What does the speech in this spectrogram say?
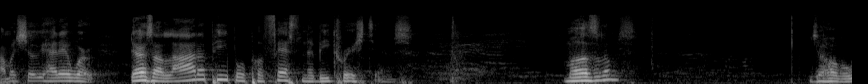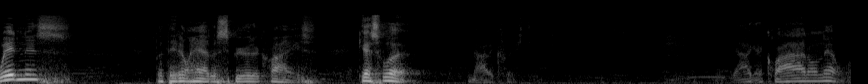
I'm going to show you how that work. There's a lot of people professing to be Christians. Muslims, Jehovah Witness, but they don't have the spirit of Christ. Guess what? Not a Christian. Y'all got quiet on that one.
